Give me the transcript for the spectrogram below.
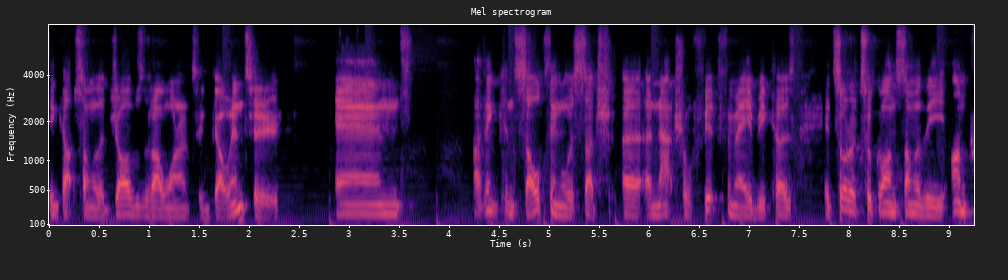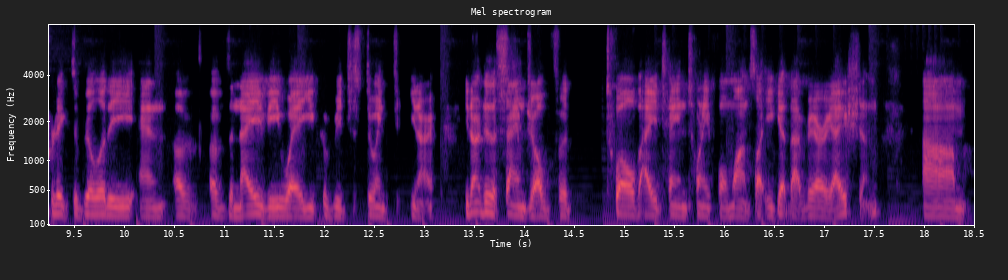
think up some of the jobs that I wanted to go into. And I think consulting was such a, a, natural fit for me because it sort of took on some of the unpredictability and of, of the Navy where you could be just doing, you know, you don't do the same job for 12, 18, 24 months. Like you get that variation. Um,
